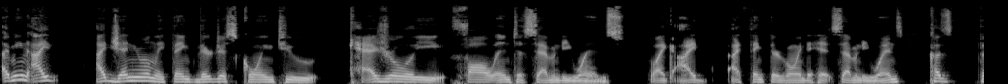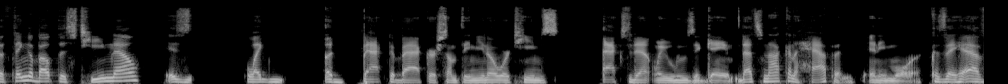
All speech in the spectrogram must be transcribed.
I mean, I, I genuinely think they're just going to casually fall into 70 wins. Like I, I think they're going to hit 70 wins. Cause the thing about this team now is like a back to back or something, you know, where teams accidentally lose a game. That's not going to happen anymore because they have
